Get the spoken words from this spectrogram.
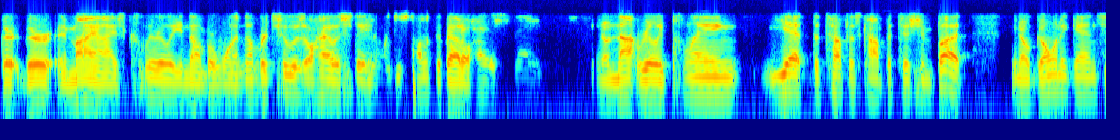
They're, they're in my eyes clearly number one. Number two is Ohio State. We just talked about Ohio State, you know, not really playing yet the toughest competition, but you know, going against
